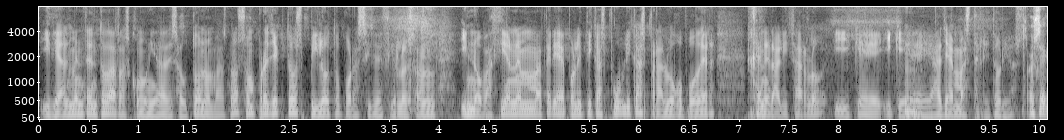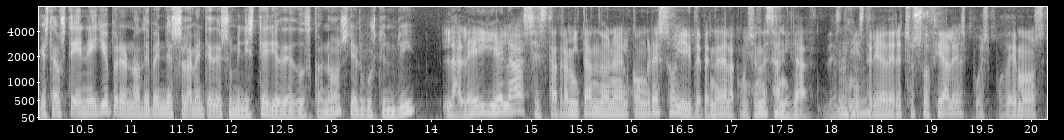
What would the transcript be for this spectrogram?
idealmente en todas las comunidades autónomas. ¿no? Son proyectos piloto, por así decirlo, son innovación en materia de políticas públicas para luego poder generalizarlo y que, y que mm. haya en más territorios. O sea que está usted en ello, pero no depende solamente de su ministerio deduzco, ¿no, señor Bustundi? La ley ELA se está tramitando en el Congreso y depende de la Comisión de Sanidad. Desde el Ministerio de Derechos Sociales, pues podemos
